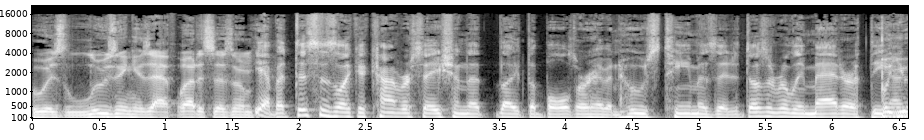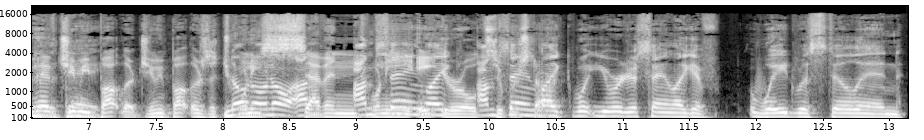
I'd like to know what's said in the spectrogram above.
who is losing his athleticism. yeah, but this is like a conversation that like the Bulls are having. Whose team is it? It doesn't really matter at the But you have Jimmy day. Butler. Jimmy Butler's a 27, no, no. I'm, I'm 28 saying like, year old I'm superstar. saying like what you were just saying. Like if Wade was still in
